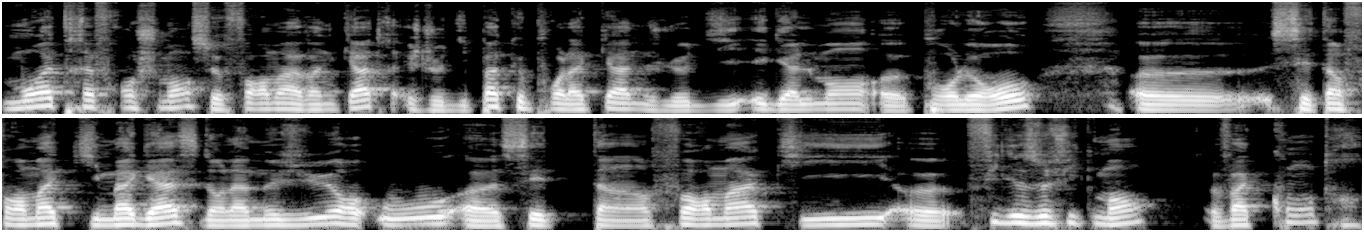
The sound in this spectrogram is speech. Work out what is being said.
Moi, très franchement, ce format à 24, et je ne le dis pas que pour la Cannes, je le dis également euh, pour l'Euro, euh, c'est un format qui m'agace dans la mesure où c'est un format qui, philosophiquement, va contre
